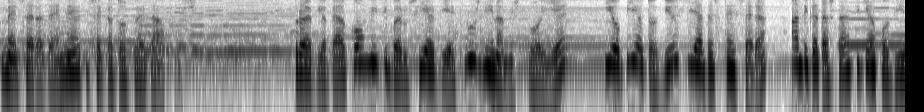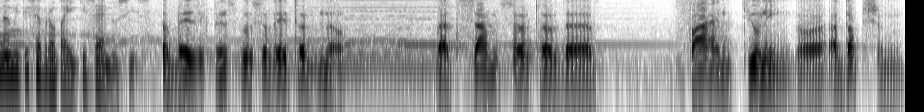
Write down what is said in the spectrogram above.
με 49% του εδάφους. Προέβλεπε ακόμη την παρουσία διεθνούς δύναμης του ΟΗΕ η οποία το 2004 αντικαταστάθηκε από δύναμη της Ευρωπαϊκής Ένωσης. The basic principles of Dayton, no. But some sort of the fine tuning or adoption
